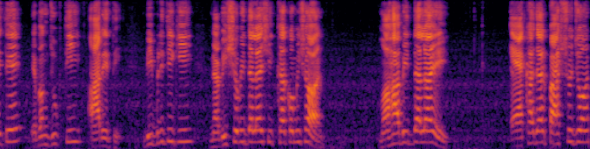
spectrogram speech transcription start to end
এতে এবং যুক্তি আর এতে বিবৃতি কি? না বিশ্ববিদ্যালয় শিক্ষা কমিশন? মহাবিদ্যালয়ে এক হাজার পাঁচশো জন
